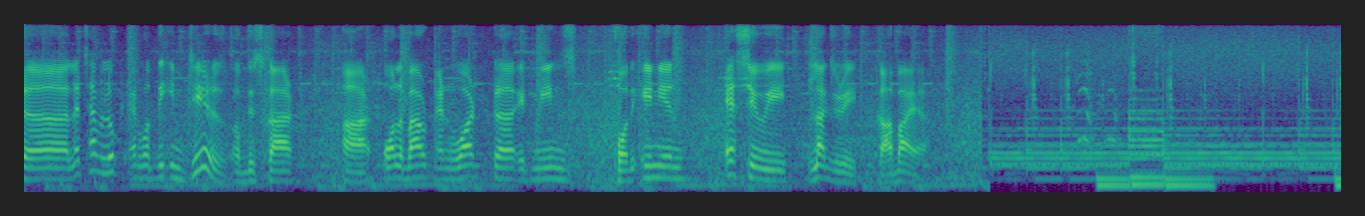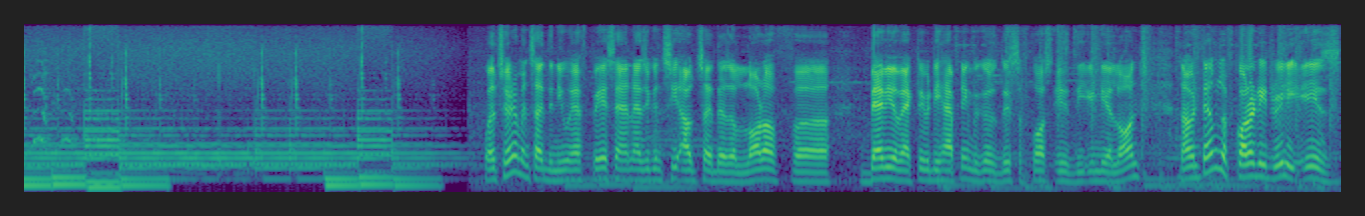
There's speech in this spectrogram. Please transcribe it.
uh, let's have a look at what the interiors of this car are all about and what uh, it means for the Indian SUV luxury car buyer. Well, I'm inside the new F-Pace and as you can see outside there's a lot of uh, bevy of activity happening because this of course is the India launch. Now in terms of quality it really is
